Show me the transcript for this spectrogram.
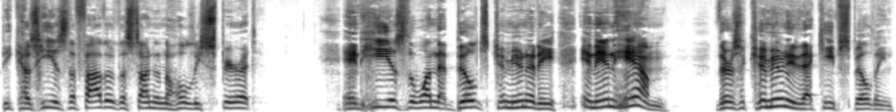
because He is the Father, the Son, and the Holy Spirit. And He is the one that builds community. And in Him, there's a community that keeps building.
